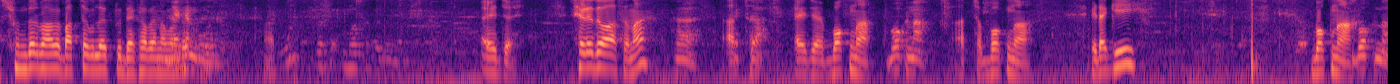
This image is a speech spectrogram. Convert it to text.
সুন্দরভাবে বাচ্চাগুলো একটু দেখাবেন আমাদের। আচ্ছা। এই যে ছেড়ে দেওয়া আছে না? হ্যাঁ। আচ্ছা এই যে বকনা। বকনা। আচ্ছা বকনা। এটা কি? বকনা। বকনা।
